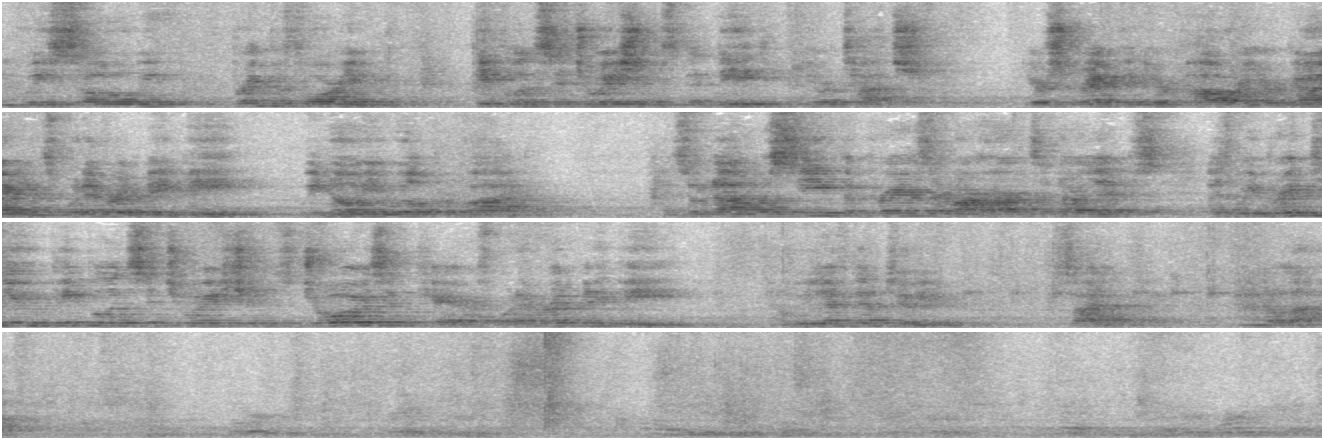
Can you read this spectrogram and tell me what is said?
And we so we bring before you people in situations that need your touch, your strength and your power, your guidance, whatever it may be. We know you will provide. And so now receive the prayers of our hearts and our lips as we bring to you people in situations, joys and cares, whatever it may be, and we lift them to you silently and aloud. Lord, we pray for leading your voice to your church. No matter where we are,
